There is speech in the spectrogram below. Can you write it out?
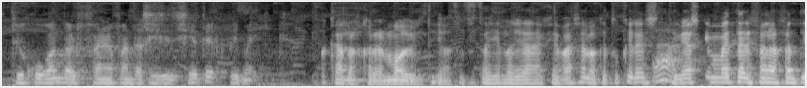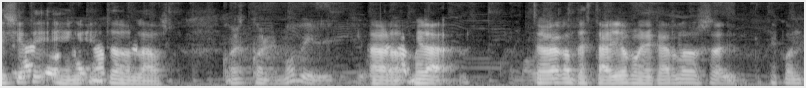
estoy jugando al Final Fantasy VII Remake. Carlos, con el móvil, tío. Tú te estás yendo ya que pasa lo que tú quieres. Ah. Tenías que meter Final Fantasy VII en, en todos lados. Con, con el móvil. igual. Claro, mira, el. Te voy a contestar yo porque Carlos eh, te con-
